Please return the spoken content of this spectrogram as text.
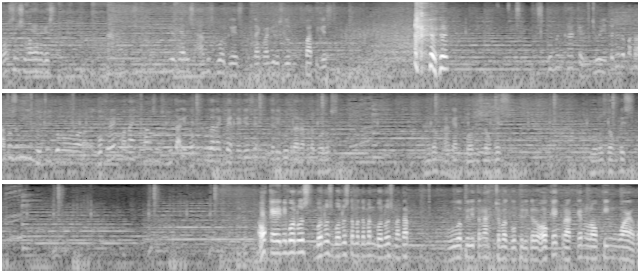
Monster lumayan ya guys anjir nyaris habis gua guys. Naik lagi terus dulu empat guys gue main kraken cuy. Tadi udah 400 ribu cuy. Gue mau gue kira mau naik langsung sejuta gitu. Gue udah naik bet ya guys ya 3 ribu berharap ada bonus. Ayo dong kraken bonus dong please. Bonus dong please. Oke ini bonus. Bonus bonus teman-teman. Bonus mantap. Gue pilih tengah. Coba gue pilih ke oke kraken locking wild.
